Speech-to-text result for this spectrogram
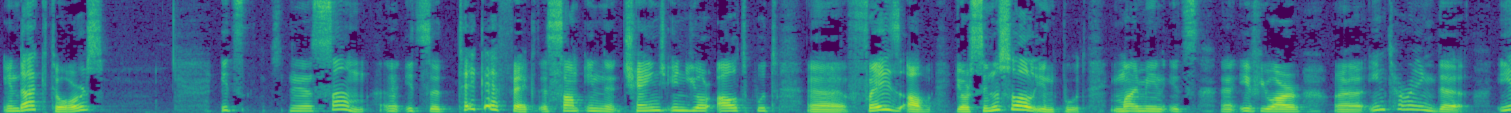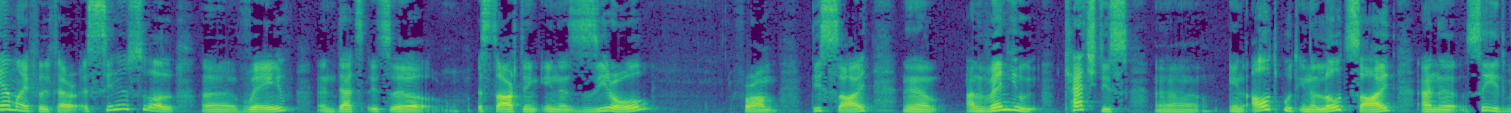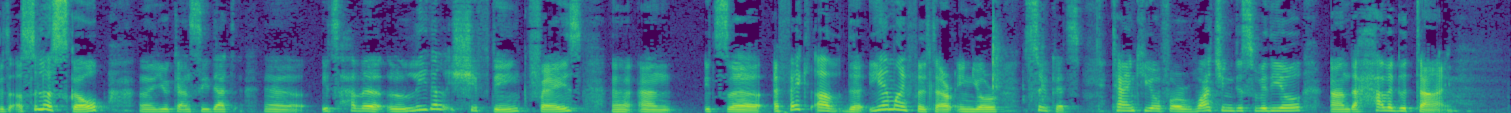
inductors. It's uh, some uh, it's a take effect uh, some in change in your output uh, phase of your sinusoidal input I mean it's if you are entering the EMI filter a sinusoidal wave and that's it's starting in a zero from this side uh, and when you catch this uh, in output in a load side and uh, see it with oscilloscope uh, you can see that uh, it's have a little shifting phase uh, and it's a effect of the EMI filter in your circuits. Thank you for watching this video and have a good time.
